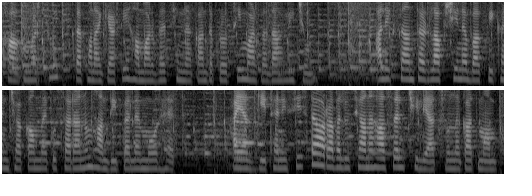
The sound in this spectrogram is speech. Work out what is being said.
Խաղ մրցույթ Ստեփանակերտի համար 6 հիմնական դպրոցի մարզադահլիճում։ Ալեքսանդր Լապշինը Բաքվի քնչական մեկուսարանում հանդիպել է մոր հետ։ Հայազգի թենիսիստը առավելությանը հասել Չիլիացու նկատմամբ։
